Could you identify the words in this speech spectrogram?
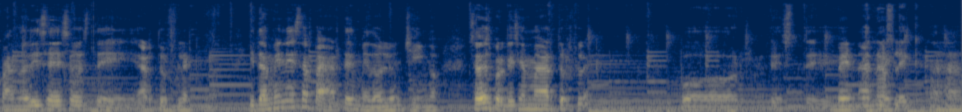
cuando dice eso este Arthur Fleck, ¿no? Y también esa parte me dolió un chingo. ¿Sabes por qué se llama Arthur Fleck? Por este Ben Affleck. Ajá.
